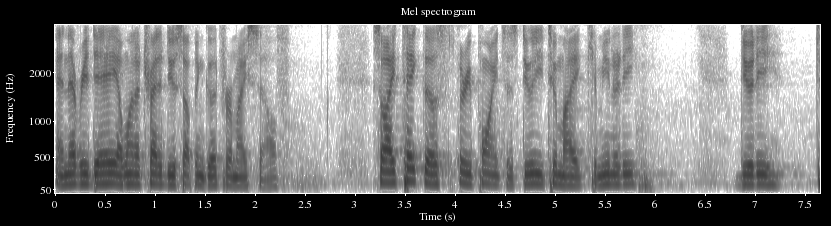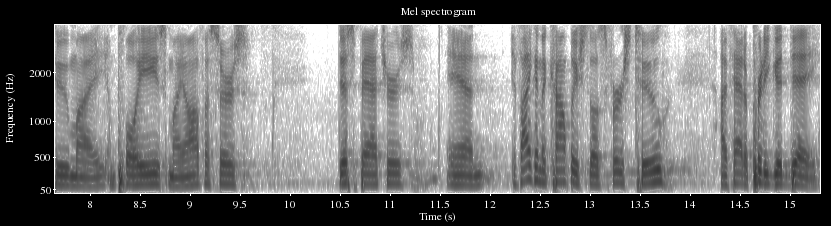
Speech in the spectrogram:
And every day I want to try to do something good for myself. So I take those three points as duty to my community, duty to my employees, my officers, dispatchers, and if I can accomplish those first two, I've had a pretty good day.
